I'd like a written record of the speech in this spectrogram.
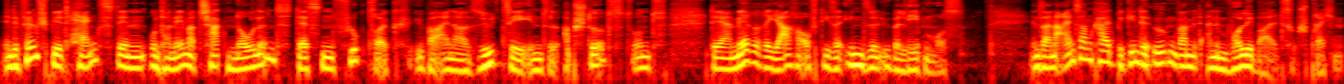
In dem Film spielt Hanks den Unternehmer Chuck Noland, dessen Flugzeug über einer Südseeinsel abstürzt und der mehrere Jahre auf dieser Insel überleben muss. In seiner Einsamkeit beginnt er irgendwann mit einem Volleyball zu sprechen.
